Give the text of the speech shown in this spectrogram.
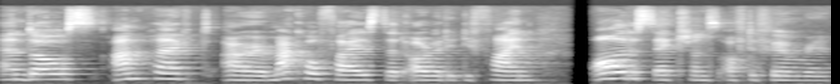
and those unpacked are Mach-O files that already define all the sections of the firmware.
